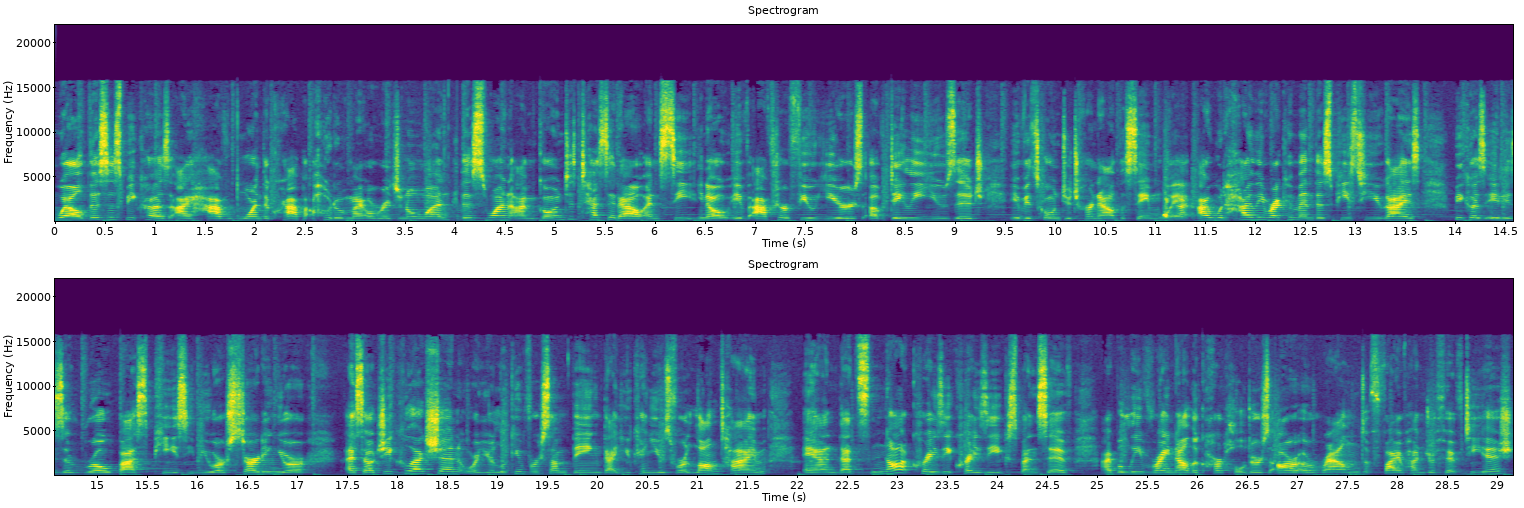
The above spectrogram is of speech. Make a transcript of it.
Well, this is because I have worn the crap out of my original one. This one, I'm going to test it out and see, you know, if after a few years of daily daily usage if it's going to turn out the same way. I would highly recommend this piece to you guys because it is a robust piece. If you are starting your SLG collection or you're looking for something that you can use for a long time and that's not crazy crazy expensive. I believe right now the card holders are around 550-ish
